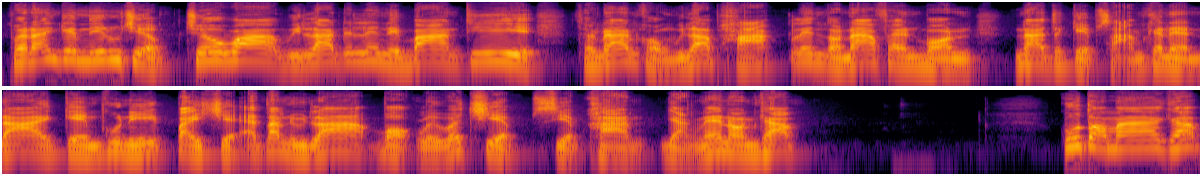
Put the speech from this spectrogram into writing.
เพราะนั้นเกมนี้ลุกเฉียบเชื่อว่าวิลล่าได้เล่นในบ้านที่ทางด้านของวิลล่าพาร์คเล่นต่อหน้าแฟนบอล น่าจะเก็บ 3 คะแนนได้ เกมคู่นี้ไปเชียร์แอตตันวิลล่าบอกเลยว่าเฉียบเสียบคานอย่างแน่นอนครับ คู่ต่อมาครับ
